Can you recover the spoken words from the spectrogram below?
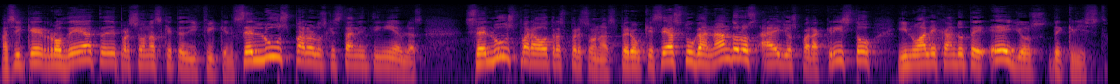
Así que rodéate de personas que te edifiquen. Sé luz para los que están en tinieblas. Sé luz para otras personas, pero que seas tú ganándolos a ellos para Cristo y no alejándote ellos de Cristo.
